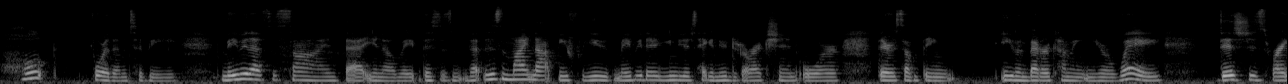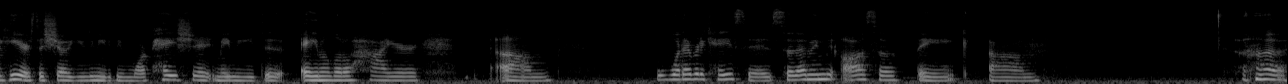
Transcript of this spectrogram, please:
hoped for them to be maybe that's a sign that you know maybe this is that this might not be for you. Maybe there you need to take a new direction or there's something even better coming your way. This just right here is to show you you need to be more patient. Maybe you need to aim a little higher. Um whatever the case is. So that made me also think um uh,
